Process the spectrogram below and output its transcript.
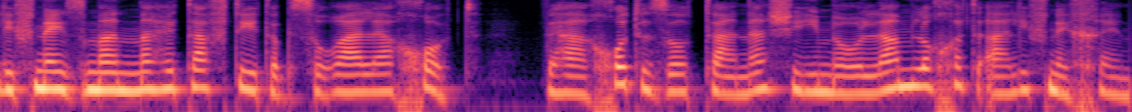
לפני זמן מה הטפתי את הבשורה לאחות, והאחות הזאת טענה שהיא מעולם לא חטאה לפני כן.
